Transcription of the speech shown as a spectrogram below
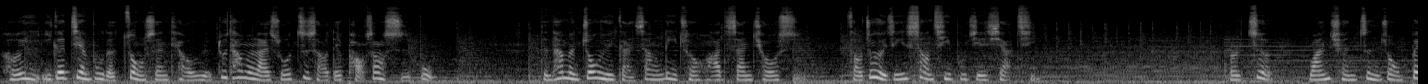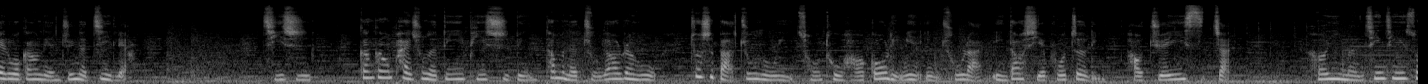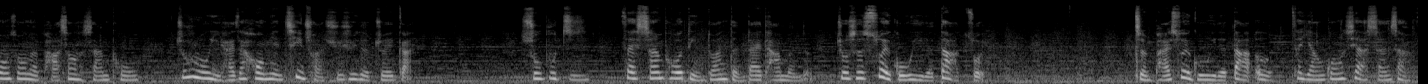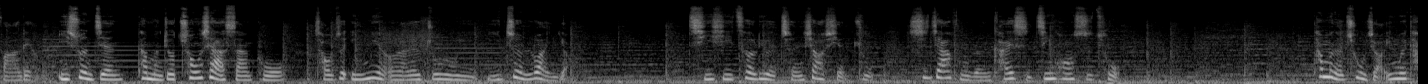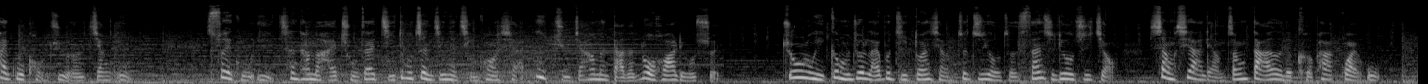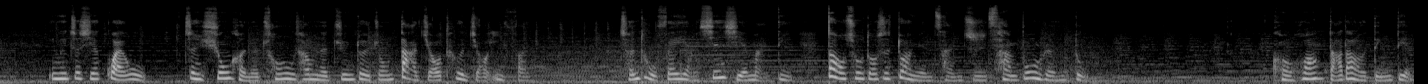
何以一个箭步的纵身跳跃，对他们来说至少得跑上十步。等他们终于赶上立春花的山丘时，早就已经上气不接下气。而这完全正中贝洛冈联军的伎俩。其实，刚刚派出的第一批士兵，他们的主要任务就是把侏儒蚁从土豪沟里面引出来，引到斜坡这里，好决一死战。何蚁们轻轻松松地爬上山坡，侏儒蚁还在后面气喘吁吁地追赶。殊不知，在山坡顶端等待他们的，就是碎骨蚁的大嘴。整排碎骨蚁的大颚在阳光下闪闪发亮，一瞬间，他们就冲下山坡，朝着迎面而来的侏儒蚁一阵乱咬。奇袭策略成效显著，施加府人开始惊慌失措。他们的触角因为太过恐惧而僵硬。碎骨蚁趁他们还处在极度震惊的情况下，一举将他们打得落花流水。侏儒蚁根本就来不及端详这只有着三十六只脚、上下两张大颚的可怕怪物，因为这些怪物正凶狠地冲入他们的军队中，大嚼特嚼一番。尘土飞扬，鲜血满地，到处都是断垣残肢，惨不忍睹。恐慌达到了顶点，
